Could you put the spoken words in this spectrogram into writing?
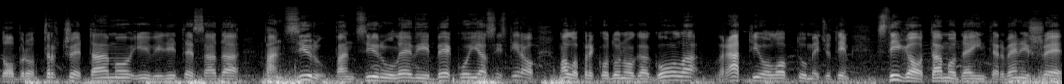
dobro trče tamo i vidite sada Panciru, Panciru, levi bek koji je asistirao malo preko od onoga gola, vratio loptu, međutim stigao tamo da interveniše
